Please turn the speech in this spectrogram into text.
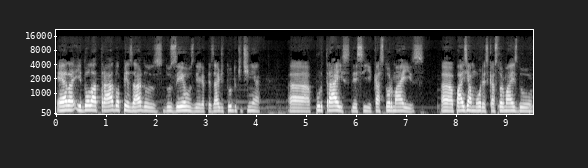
era idolatrado apesar dos, dos erros dele, apesar de tudo que tinha uh, por trás desse castor mais uh, paz e amor, esse castor mais do,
